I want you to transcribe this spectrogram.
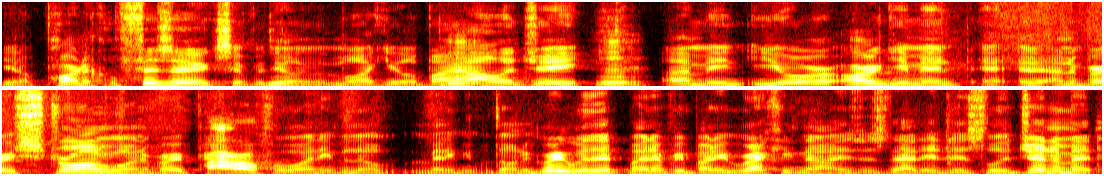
you know, particle physics, if we're dealing with molecular mm. biology, mm. I mean, your argument, and a very strong one, a very powerful one, even though many people don't agree with it, but everybody recognizes that it is legitimate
